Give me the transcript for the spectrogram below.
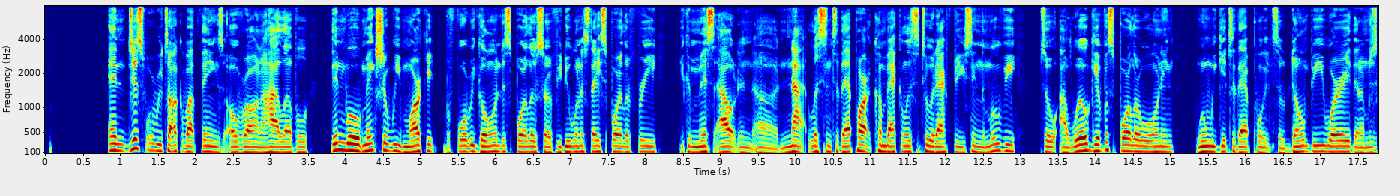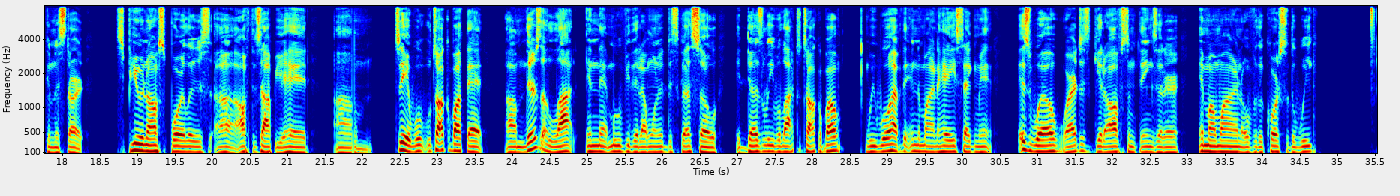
and just where we talk about things overall on a high level. Then we'll make sure we mark it before we go into spoilers. So if you do want to stay spoiler free, you can miss out and uh, not listen to that part. Come back and listen to it after you've seen the movie. So I will give a spoiler warning when we get to that point. So don't be worried that I'm just going to start spewing off spoilers uh, off the top of your head. Um, so yeah, we'll, we'll talk about that. Um, there's a lot in that movie that I want to discuss, so it does leave a lot to talk about. We will have the End of Mind Haize segment as well, where I just get off some things that are in my mind over the course of the week.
